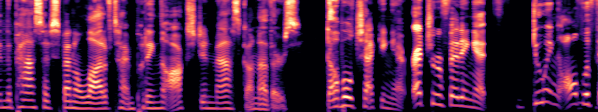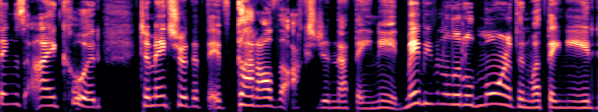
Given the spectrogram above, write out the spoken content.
In the past, I've spent a lot of time putting the oxygen mask on others, double checking it, retrofitting it, doing all the things I could to make sure that they've got all the oxygen that they need, maybe even a little more than what they need.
